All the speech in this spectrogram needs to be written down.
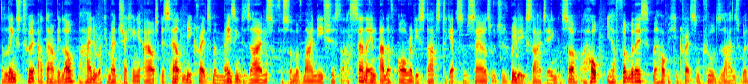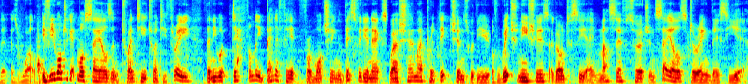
The links to it are down below. I highly recommend checking it out. This helped me create some amazing designs for some of my niches that I sell in and I've already started to get some sales which is really exciting. So I hope you have fun with this and I hope you can create some cool designs with it as well. If you want to get more sales in 2023 then you would definitely benefit from watching this video next where I share my predictions with you of which niches are going to see a massive surge in sales during this year.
